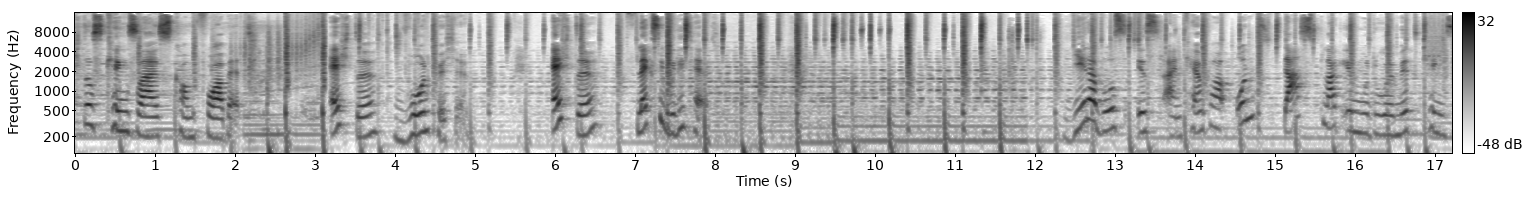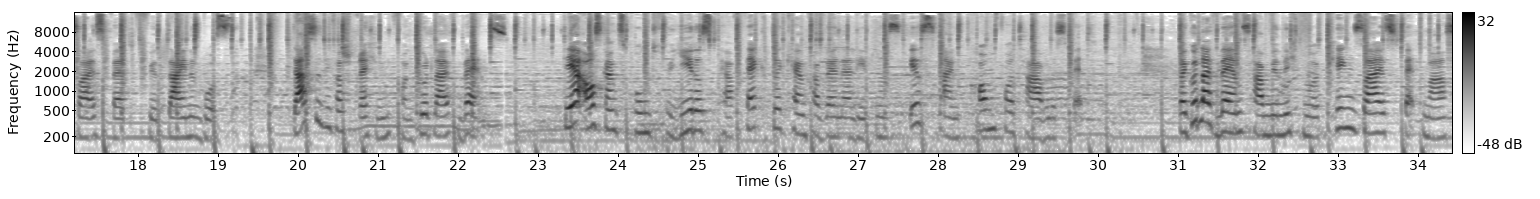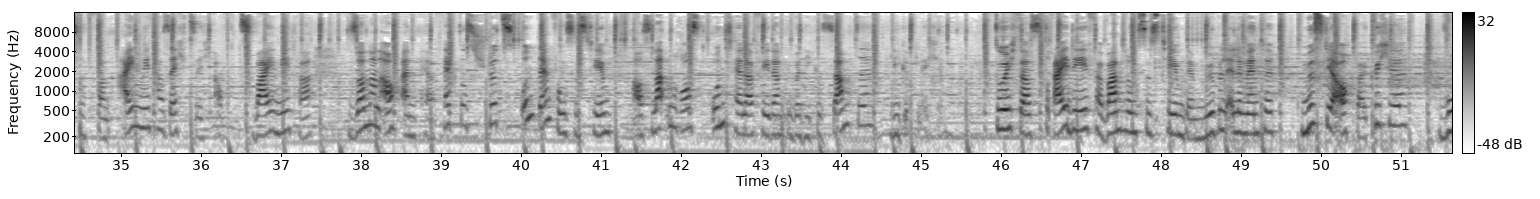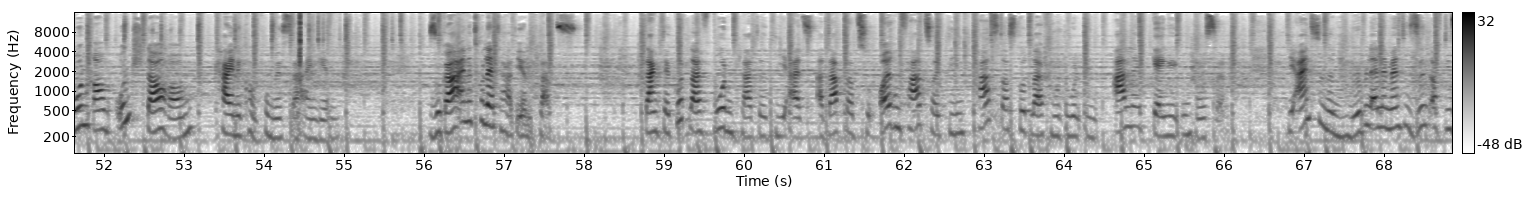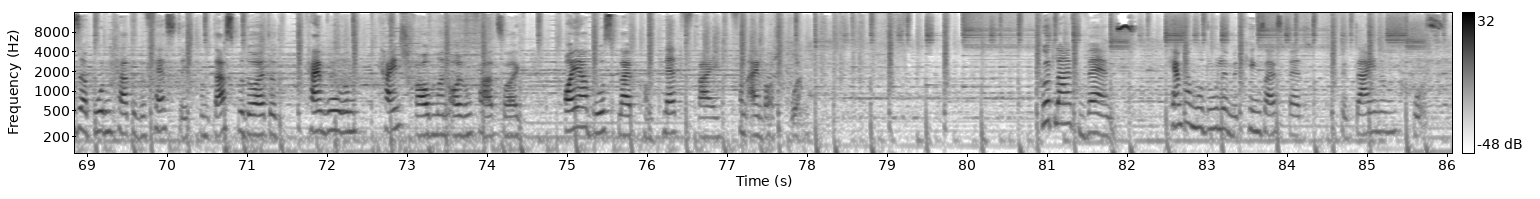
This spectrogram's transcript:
Echtes King-Size Komfortbett. Echte Wohnküche. Echte Flexibilität. Jeder Bus ist ein Camper und das Plug-in-Modul mit King-Size-Bett für deinen Bus. Das sind die Versprechen von Good Life Vans. Der Ausgangspunkt für jedes perfekte Camper-Van-Erlebnis ist ein komfortables Bett. Bei Good Life Vans haben wir nicht nur King-Size-Bettmaße von 1,60 Meter auf 2 Meter, sondern auch ein perfektes Stütz- und Dämpfungssystem aus Lattenrost und Tellerfedern über die gesamte Liegefläche. Durch das 3D-Verwandlungssystem der Möbelelemente müsst ihr auch bei Küche, Wohnraum und Stauraum keine Kompromisse eingehen. Sogar eine Toilette hat ihren Platz. Dank der GoodLife Bodenplatte, die als Adapter zu eurem Fahrzeug dient, passt das GoodLife Modul in alle gängigen Busse. Die einzelnen Möbelelemente sind auf dieser Bodenplatte befestigt und das bedeutet kein Bohren, kein Schrauben an eurem Fahrzeug. Euer Bus bleibt komplett frei von Einbauspuren. Good Life Vans. Campermodule mit King Size Bett für deinen Bus.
